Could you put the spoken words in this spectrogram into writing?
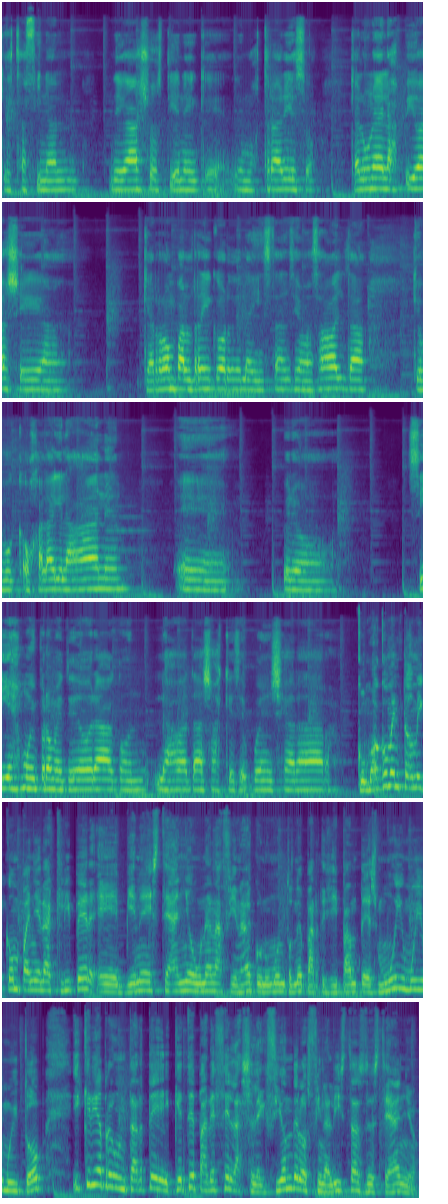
esta final de gallos tiene que demostrar eso, que alguna de las pibas llegue a que rompa el récord de la instancia más alta, que ojalá que la ganen, eh, pero sí es muy prometedora con las batallas que se pueden llegar a dar. Como ha comentado mi compañera Clipper, eh, viene este año una nacional con un montón de participantes muy, muy, muy top. Y quería preguntarte qué te parece la selección de los finalistas de este año.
